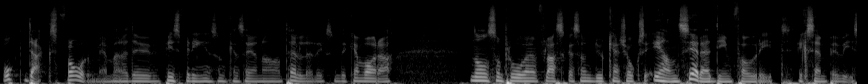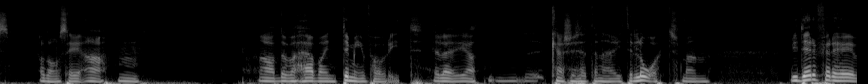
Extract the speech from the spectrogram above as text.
Och dagsform. Jag menar, det finns väl ingen som kan säga något annat heller. Liksom. Det kan vara någon som provar en flaska som du kanske också anser är din favorit, exempelvis. Och de säger ah, mm, ja, det här var inte min favorit. Eller jag kanske sätter den här lite lågt, men det är därför det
